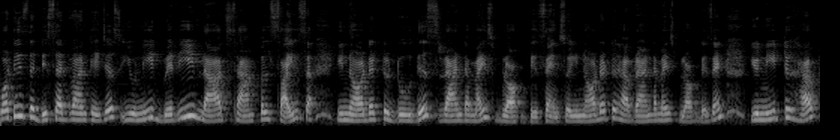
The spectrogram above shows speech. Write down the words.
what is the disadvantages? You need very large sample size in order to do this randomized block design. So in order to have randomized block design you need to have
